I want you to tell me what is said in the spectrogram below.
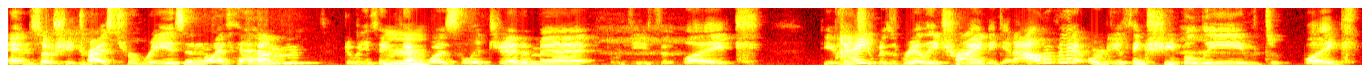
And so she tries to reason with him. Do we think that was legitimate? Do you th- like? Do you think I- she was really trying to get out of it, or do you think she believed like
